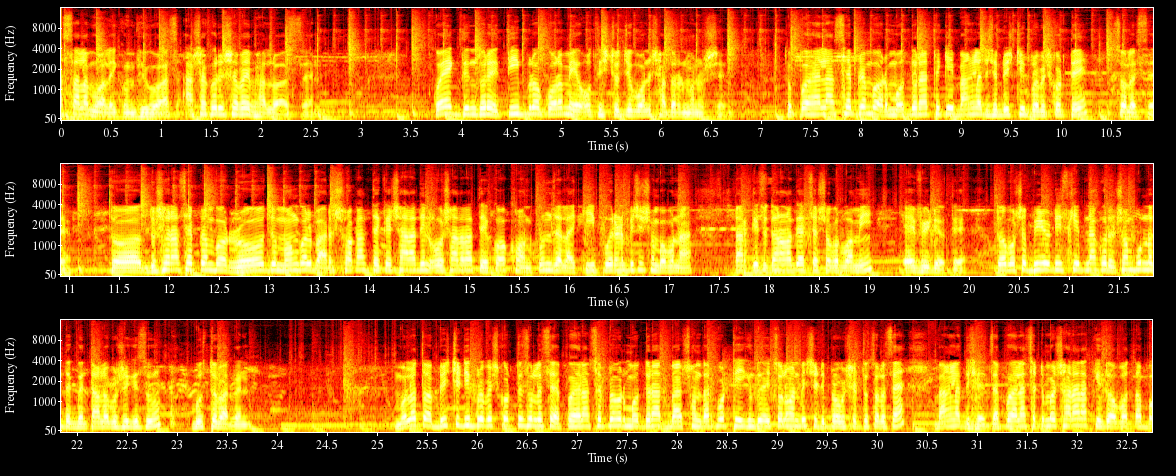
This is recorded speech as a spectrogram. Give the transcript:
আসসালামু আলাইকুম ভিউয়ার্স, আশা করি সবাই ভালো আছেন। কয়েকদিন ধরে তীব্র গরমে অতিষ্ঠ জীবন সাধারণ মানুষের। তো পহেলা সেপ্টেম্বর মধ্যরাত থেকেই বাংলাদেশে বৃষ্টি প্রবেশ করতে চলেছে। তো দোসরা সেপ্টেম্বর রোজ মঙ্গলবার সকাল থেকে সারাদিন ও সারা রাতে কখন, কোন জেলায় কী পরিমাণ বেশি সম্ভাবনা, তার কিছু ধারণা দেওয়ার চেষ্টা করব আমি এই ভিডিওতে। তো অবশ্য ভিডিওটি স্কিপ না করে সম্পূর্ণ দেখবেন, তাহলে অবশ্যই কিছু বুঝতে পারবেন। মূলত বৃষ্টিটি প্রবেশ করতে চলেছে। পয়লা সেপ্টেম্বর মধ্যরাত বা সন্ধ্যার পর থেকে কিন্তু এই চলমান বৃষ্টিটি প্রবেশ করতে চলেছে বাংলাদেশে। যা পয়লা সেপ্টেম্বর সারা রাত কিন্তু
